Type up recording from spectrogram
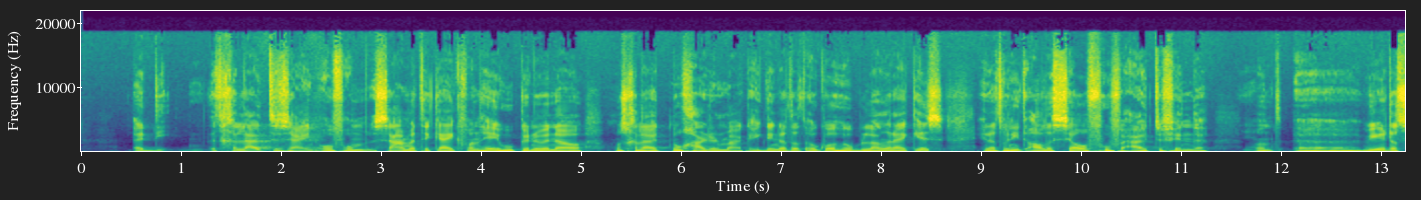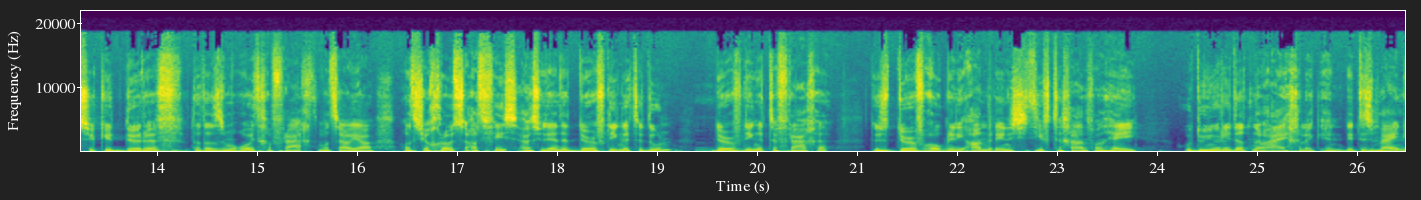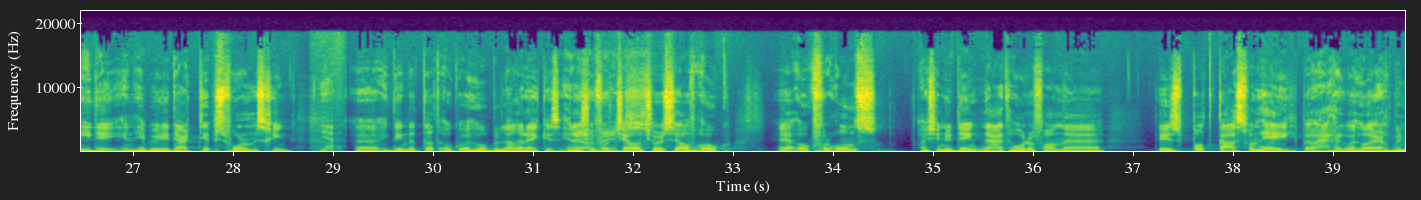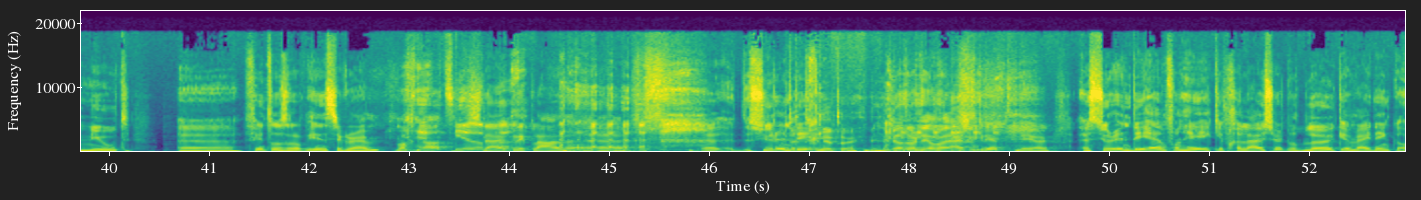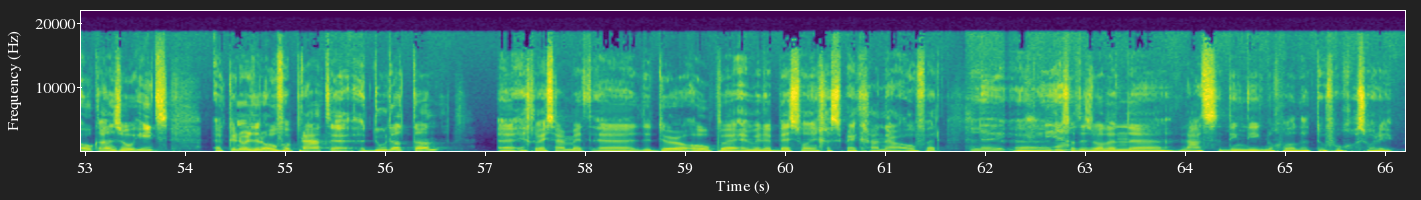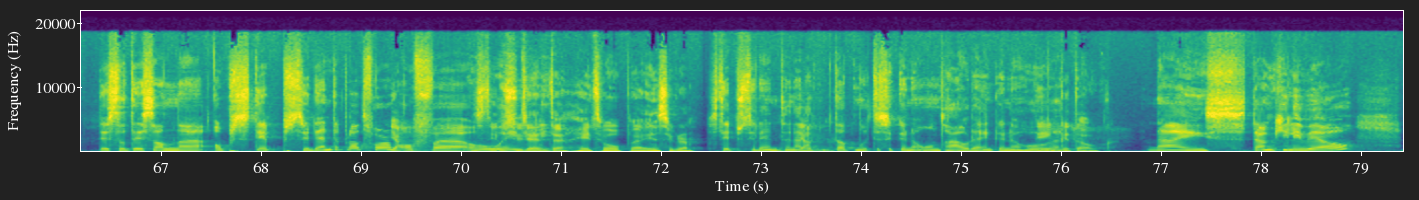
uh, die, het geluid te zijn. Of om samen te kijken van... hey, hoe kunnen we nou ons geluid nog harder maken? Ik denk dat dat ook wel heel belangrijk is. En dat we niet alles zelf hoeven uit te vinden. Want uh, weer dat stukje durf, dat, dat is me ooit gevraagd. Wat, zou jou, wat is jouw grootste advies aan studenten? Durf dingen te doen, durf dingen te vragen. Dus durf ook naar die andere initiatief te gaan van... hey, hoe doen jullie dat nou eigenlijk? En dit is mijn idee. En hebben jullie daar tips voor misschien? Ja. Uh, ik denk dat dat ook wel heel belangrijk is. En als je voor Challenge Yourself ook, hè, ook voor ons... als je nu denkt na het horen van uh, deze podcast van... hé, hey, ik ben eigenlijk wel heel erg benieuwd... Eh, vind ons er op Instagram. Mag dat? Ja, dat Sluikreclame. Eh, eh, stuur een DM. Geknipt hoor. Dat wordt helemaal uitgeknipt. Nee hoor. Eh, stuur een DM van... hey, ik heb geluisterd, wat leuk. En wij denken ook aan zoiets. Eh, kunnen we erover praten? Eh, doe dat dan. Eh, echt, wij zijn met de deur open... en willen best wel in gesprek gaan daarover. Leuk. Ja. Dus dat is wel een laatste ding die ik nog wilde toevoegen. Sorry. Dus dat is dan op Stip Studentenplatform? Ja. Of hoe heet jullie? Stipstudenten heten we op Instagram. Stip Studenten. Nou, Ja. dat, dat moeten ze kunnen onthouden en kunnen horen. Denk het ook. Nice. Dank jullie wel.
